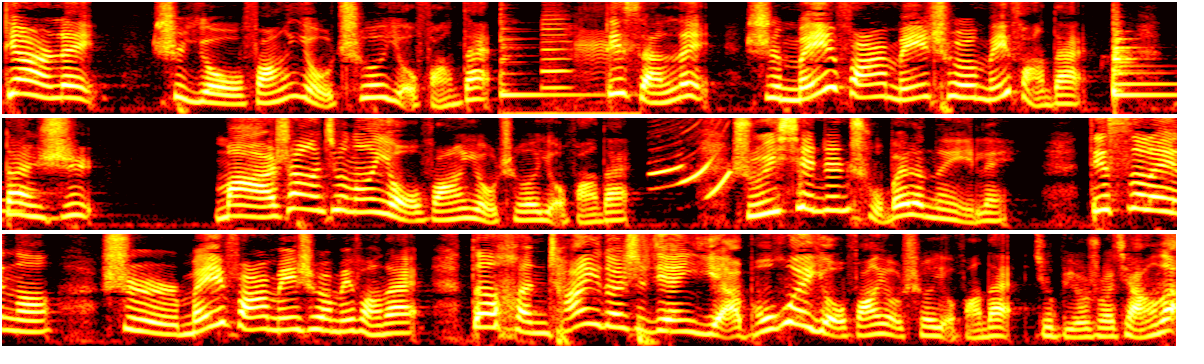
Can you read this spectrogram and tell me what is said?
第二类是有房有车有房贷；第三类是没房没车没房贷，但是马上就能有房有车有房贷，属于现金储备的那一类。第四类呢是没房没车没房贷，但很长一段时间也不会有房有车有房贷。就比如说强子，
